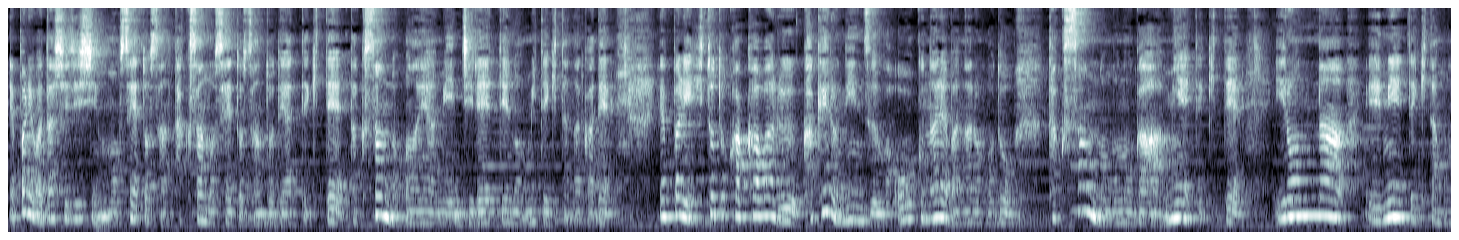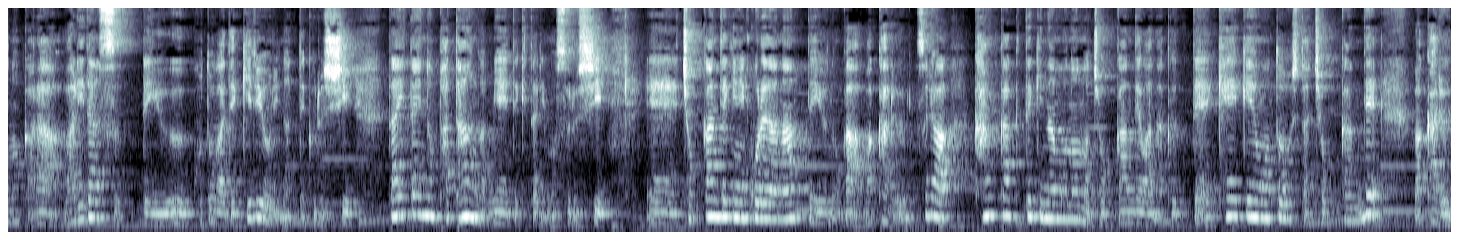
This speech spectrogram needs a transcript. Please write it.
やっぱり私自身も生徒さんたくさんの生徒さんと出会ってきてたくさんのお悩み事例っていうのを見てきた中でやっぱり人と関わるかける人数が多くなればなるほどたくさんのものが見えてきていろんな、えー、見えてきたものから割り出すっていうことができるようになってくるし大体のパターンが見えてきたりもするしえー、直感的にこれだなっていうのが分かる。それは感覚的なものの直感ではなくって経験を通した直感で分かるっ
